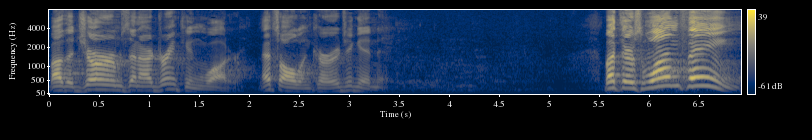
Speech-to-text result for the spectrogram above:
by the germs in our drinking water. That's all encouraging, isn't it? But there's one thing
